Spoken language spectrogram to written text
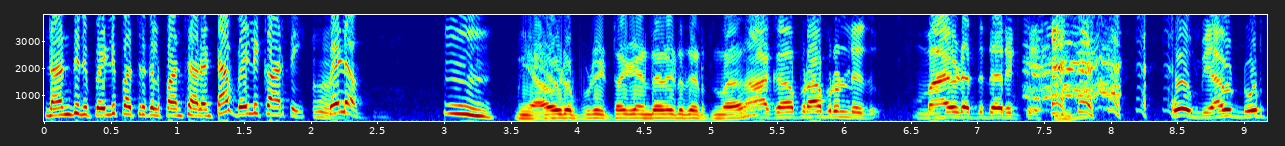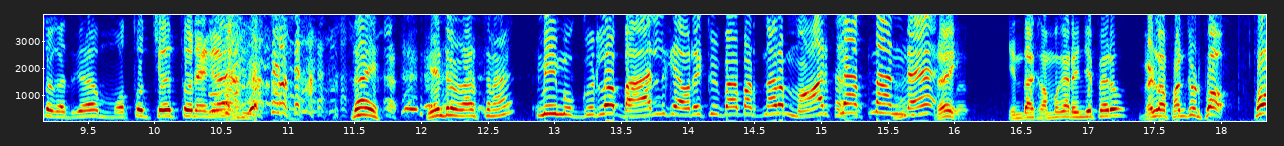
నందిని పెళ్ళి పత్రికలు పంచాలంట. వెళ్ళి కార్తీ వెళ్ళు. ఉమ్, మీ ఆవిడ ఇప్పుడు ఇట్టగా తిడుతుందా? నాకా ప్రాబ్లం లేదు. మా ఆవిడ అంత డైరెక్ట్ ఓ మీ ఆవిడ నోటితో కదగా మొత్తం చేత్తోనేగా. రేయ్, ఏంట్రా రాస్తున్నా? మీ ముగ్గురులో బార్లకి ఎవరెక్కువ భయపడుతున్నారో మార్కులేస్తున్నా అండి రేయ్, ఇందాక అమ్మగారు ఏం చెప్పారు? వెళ్ళ పంచుడు పో పో.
